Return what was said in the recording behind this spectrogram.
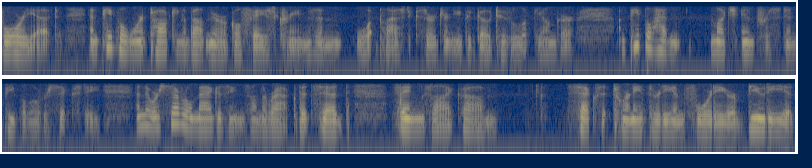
fore yet, and people weren't talking about miracle face creams and what plastic surgeon you could go to to look younger. People hadn't much interest in people over 60. And there were several magazines on the rack that said things like um sex at 20, 30 and 40 or beauty at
